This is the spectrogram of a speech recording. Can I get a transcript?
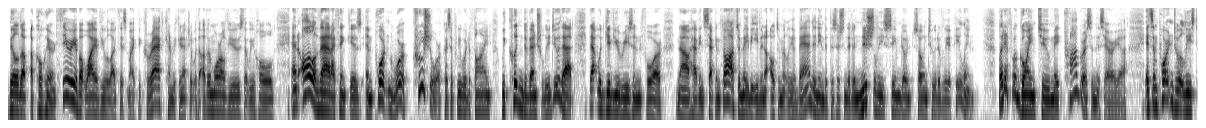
build up a coherent theory about why a view like this might be correct? Can we connect it with other moral views that we hold? And all of that, I think, is important work, crucial work, because if we were to find we couldn't eventually do that, that would give you reason for now having second thoughts or maybe even ultimately abandoning the position that initially seemed so intuitively appealing. But if we're going to make progress in this area, it's important to at least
